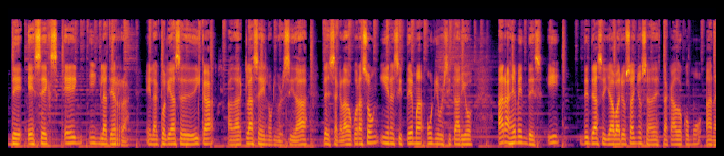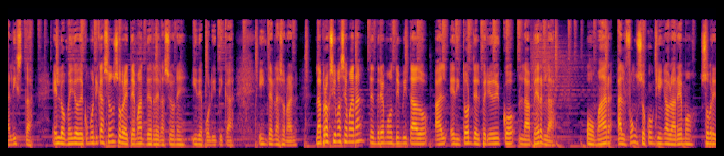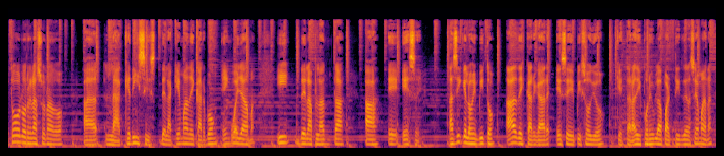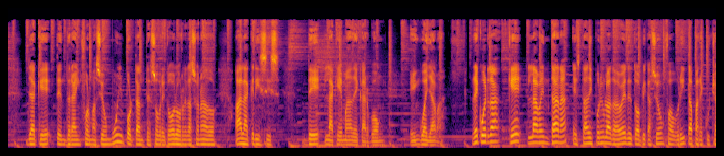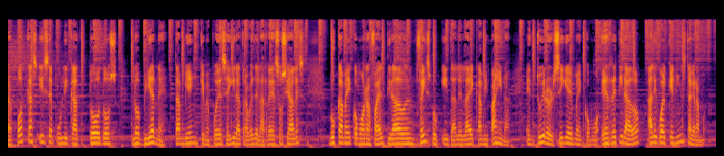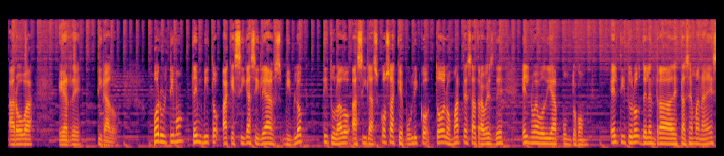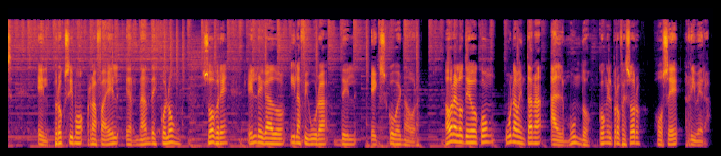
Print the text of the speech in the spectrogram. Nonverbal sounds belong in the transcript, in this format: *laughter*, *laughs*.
de Essex en Inglaterra. En la actualidad se dedica a dar clases en la Universidad del Sagrado Corazón y en el sistema universitario Ana G. Méndez y desde hace ya varios años se ha destacado como analista en los medios de comunicación sobre temas de relaciones y de política internacional. La próxima semana tendremos de invitado al editor del periódico La Perla, Omar Alfonso, con quien hablaremos sobre todo lo relacionado a la crisis de la quema de carbón en Guayama y de la planta AES. Así que los invito a descargar ese episodio que estará disponible a partir de la semana, ya que tendrá información muy importante sobre todo lo relacionado a la crisis de la quema de carbón en Guayama. Recuerda que La Ventana está disponible a través de tu aplicación favorita para escuchar podcast y se publica todos los viernes. También que me puedes seguir a través de las redes sociales. Búscame como Rafael Tirado en Facebook y dale like a mi página. En Twitter sígueme como R Tirado, al igual que en Instagram arroba R Tirado. Por último, te invito a que sigas y leas mi blog titulado Así las cosas que publico todos los martes a través de elnuevodía.com. El título de la entrada de esta semana es El próximo Rafael Hernández Colón sobre el legado y la figura del ex gobernador. Ahora los dejo con una ventana al mundo con el profesor José Rivera.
